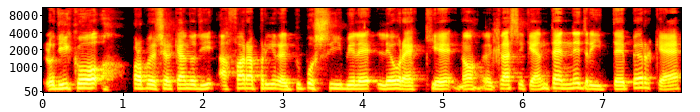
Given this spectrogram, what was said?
Lo dico proprio cercando di far aprire il più possibile le orecchie, no? le classiche antenne dritte, perché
